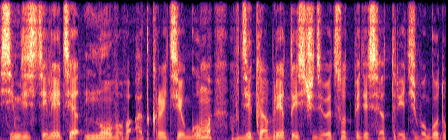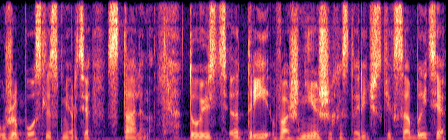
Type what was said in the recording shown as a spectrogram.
70-летие нового открытия открытие ГУМа в декабре 1953 года, уже после смерти Сталина. То есть э, три важнейших исторических события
